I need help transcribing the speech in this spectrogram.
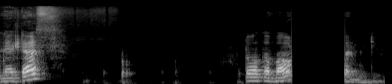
let us talk about permittivity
